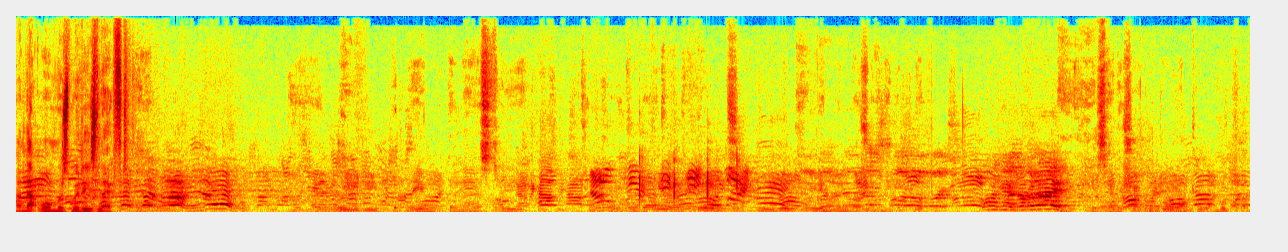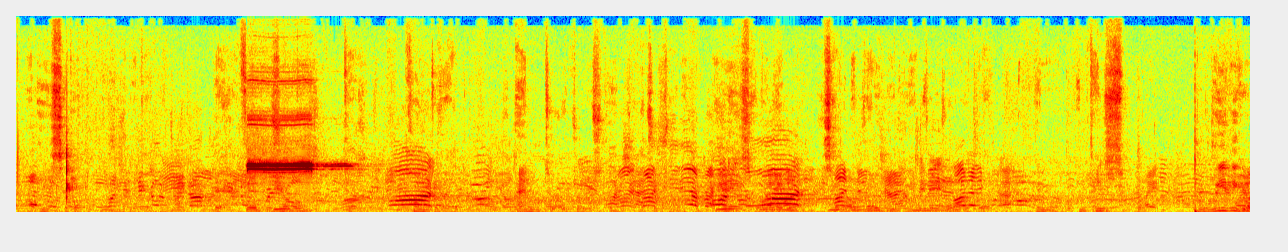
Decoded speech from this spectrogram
and that one was with his left. Really good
